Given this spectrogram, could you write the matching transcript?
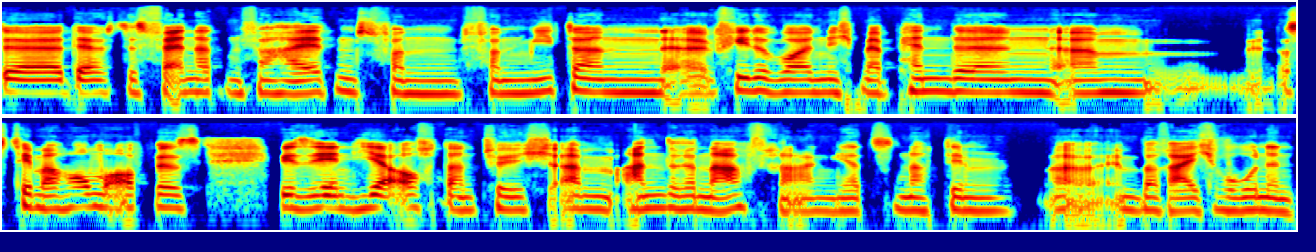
äh, der, des veränderten Verhaltens von, von Mietern, äh, viele wollen nicht mehr pendeln. Ähm, das Thema Homeoffice. Wir sehen hier auch natürlich ähm, andere Nachfragen jetzt nach dem äh, im Bereich Wohnen.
